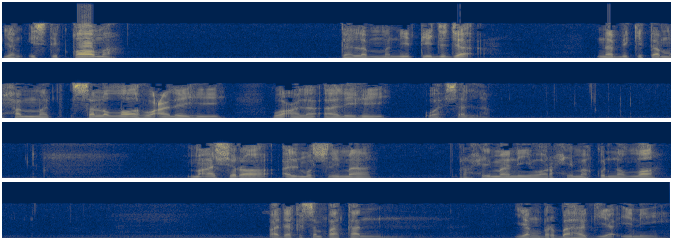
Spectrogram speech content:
yang istiqamah dalam meniti jejak Nabi kita Muhammad sallallahu alaihi wa ala alihi wasallam. Ma'asyara al-muslimat rahimani wa rahimakunallah. Pada kesempatan yang berbahagia ini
